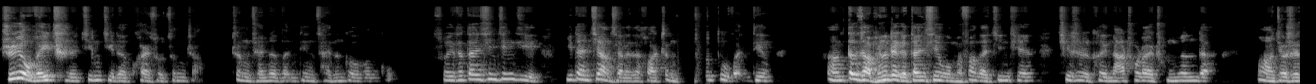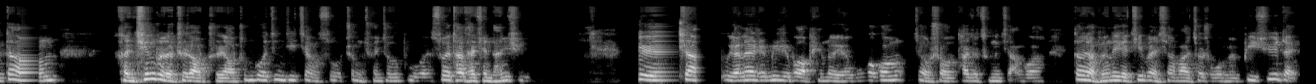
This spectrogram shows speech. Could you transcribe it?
只有维持经济的快速增长，政权的稳定才能够稳固。所以他担心经济一旦降下来的话，政权不稳定。嗯，邓小平这个担心，我们放在今天其实可以拿出来重温的啊，就是邓很清楚的知道，只要中国经济降速，政权就会不稳，所以他才去南巡。是像原来人民日报评论员吴国光教授，他就曾经讲过，邓小平的一个基本想法就是，我们必须得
